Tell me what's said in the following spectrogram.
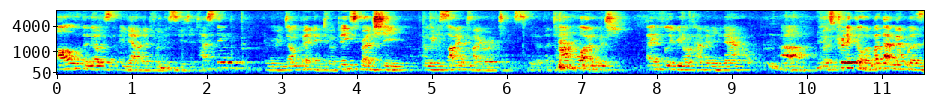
all of the notes that we gathered from this user testing, and we would dump it into a big spreadsheet, and we'd assign priorities. You know, the top one, which thankfully we don't have any now, uh, was critical. And what that meant was,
